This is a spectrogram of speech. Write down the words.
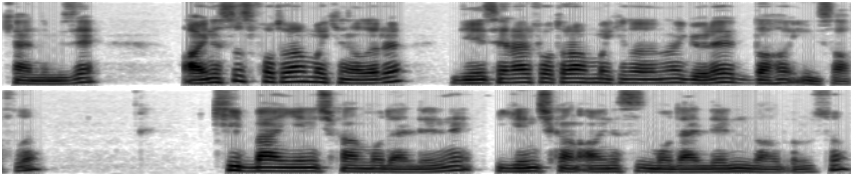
kendimize. Aynasız fotoğraf makineleri DSLR fotoğraf makinelerine göre daha insaflı. Ki ben yeni çıkan modellerini, yeni çıkan aynasız modellerinin daha doğrusu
